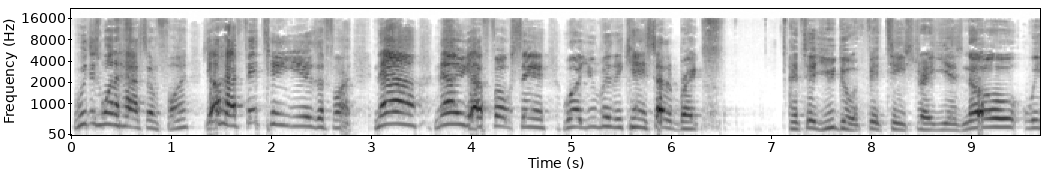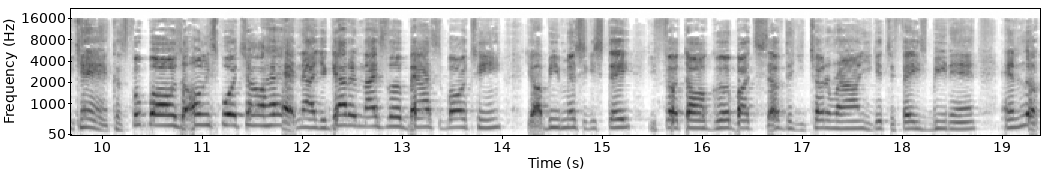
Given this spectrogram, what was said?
We just want to have some fun. Y'all have 15 years of fun. Now, now you got folks saying, well, you really can't celebrate until you do it 15 straight years. No, we can't, because football is the only sport y'all had. Now, you got a nice little basketball team. Y'all beat Michigan State. You felt all good about yourself. Then you turn around, you get your face beat in. And look,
